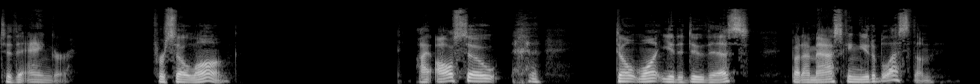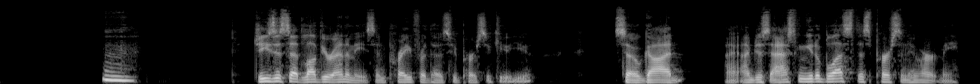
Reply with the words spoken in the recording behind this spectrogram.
to the anger for so long. I also don't want you to do this, but I'm asking you to bless them. Mm. Jesus said, Love your enemies and pray for those who persecute you. So, God, I, am just asking you to bless this person who hurt me.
